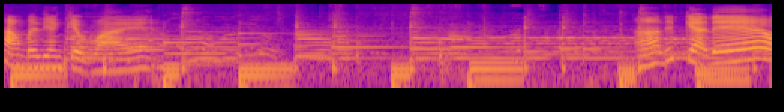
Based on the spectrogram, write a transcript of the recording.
พังไปเรียงเก็บไว้อะรีบแกะเร็ว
